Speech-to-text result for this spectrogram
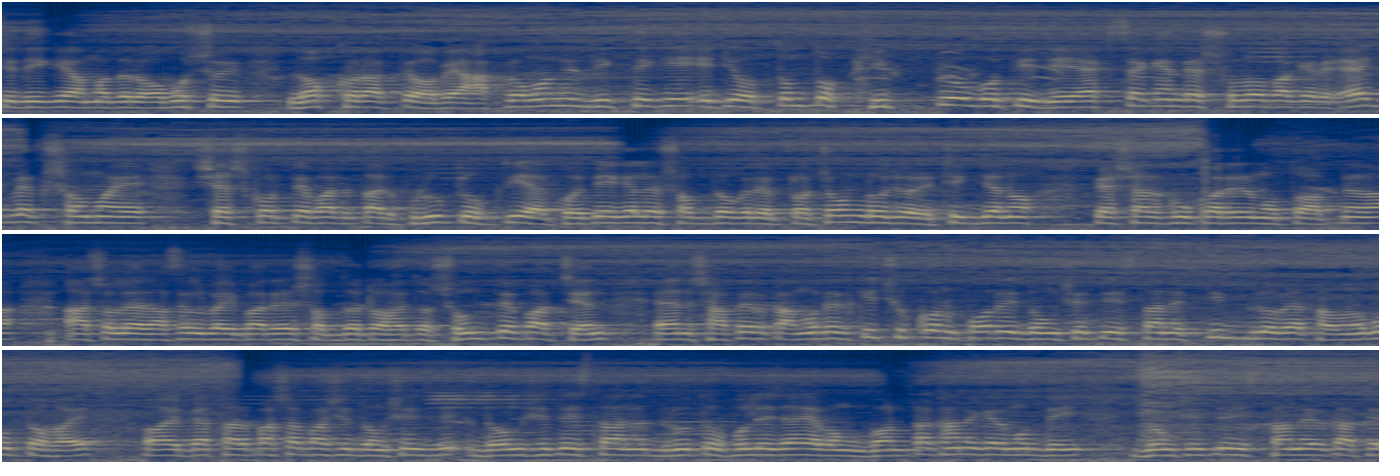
সেদিকে আমাদের অবশ্যই লক্ষ্য রাখতে হবে। আক্রমণের দিক থেকে এটি অত্যন্ত ক্ষিপ্র গতি যে এক সেকেন্ডে ষোলো ভাগের এক ব্যাগ সময়ে শেষ করতে পারে তার পুরো প্রক্রিয়া। কইপে গেলে শব্দ করে প্রচণ্ড জোরে। ঠিক যেন প্রেশার কুকারের মতো। আপনারা আসলে রাসেল বাইপারের শব্দটা হয়তো শুনতে পাচ্ছেন। সাপের কামড়ের কিছুক্ষণ পরেই দংশিত স্থানে তীব্র ব্যথা অনুভূত হয়। ব্যথার পাশাপাশি দংশিত দংশিত স্থান দ্রুত ফুলে যায় এবং ঘণ্টাখানেকের মধ্যেই দংশিত স্থানের কাছে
